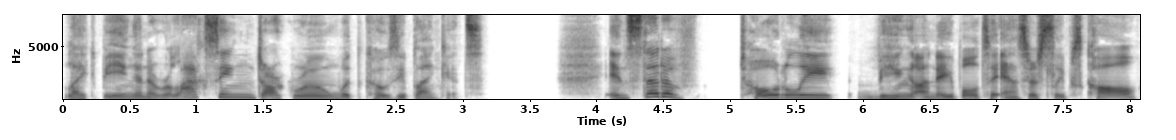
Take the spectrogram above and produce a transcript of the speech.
like being in a relaxing, dark room with cozy blankets. Instead of totally being unable to answer sleep's call,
